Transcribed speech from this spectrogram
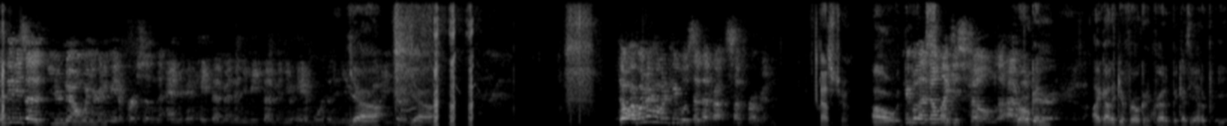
I think he said you know when you're gonna meet a person and you're gonna hate them, and then you meet them and you hate them more than you Yeah, thought you could. yeah. Though I wonder how many people have said that about Seth Rogen. That's true. Oh, People that don't like his films. I Rogen- wonder. I gotta give Rogen credit because he had a pre-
